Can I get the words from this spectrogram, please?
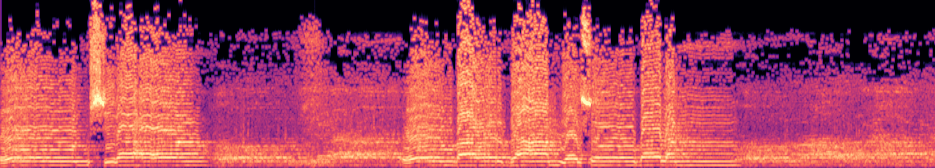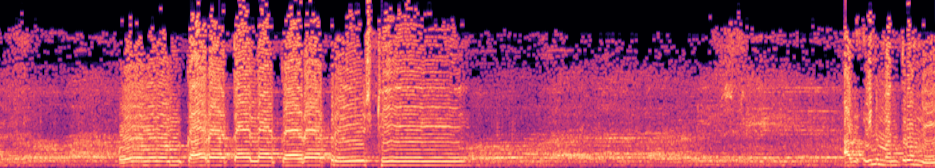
ॐ शिरः। बाहुर्भ्याम् यशो बलम्। करतल कर पृष्ठे अब इन मंत्रों में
